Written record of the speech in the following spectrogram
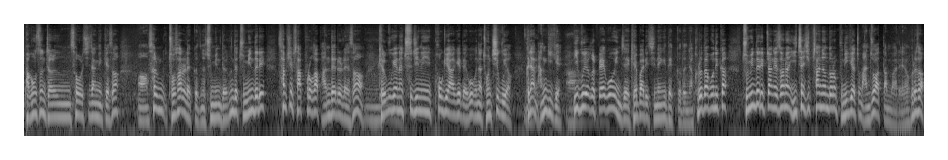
박원순 전 서울시장님께서 어, 설, 조사를 했거든요, 주민들. 근데 주민들이 34%가 반대를 해서 결국에는 추진이 포기하게 되고 그냥 존치구역, 그냥 남기게 이 구역을 빼고 이제 개발이 진행이 됐거든요. 그러다 보니까 주민들 입장에서는 2014년도는 분위기가 좀 안 좋았단 말이에요. 그래서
